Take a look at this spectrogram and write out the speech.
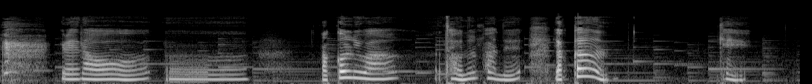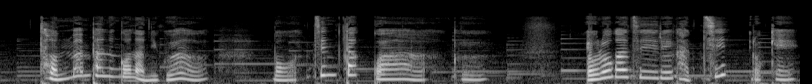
그래서 어, 막걸리와 전을 파는 약간 이렇게 전만 파는 건 아니고요. 뭐 찜닭과 그 여러 가지를 같이 이렇게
